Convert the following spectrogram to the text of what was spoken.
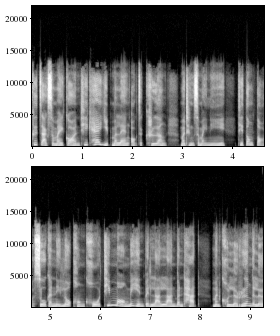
คือจากสมัยก่อนที่แค่หยิบแมลงออกจากเครื่อง มาถึงสมัยนี้ที่ต้องต่อสู้กันในโลกของโค้ดที่มองไม่เห็นเป็นล้านล้านบรรทัด มันคนละเรื่องกันเล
